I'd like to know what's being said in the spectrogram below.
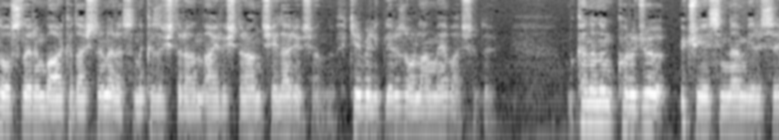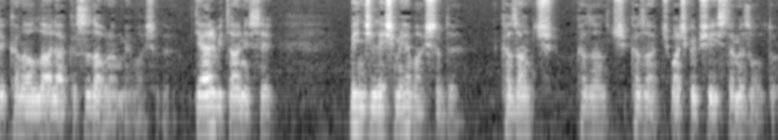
dostların, bu arkadaşların arasında kızıştıran, ayrıştıran şeyler yaşandı. Fikir birlikleri zorlanmaya başladı. Bu kanalın kurucu üç üyesinden birisi kanalla alakasız davranmaya başladı. Diğer bir tanesi bencilleşmeye başladı. Kazanç, kazanç, kazanç başka bir şey istemez oldu.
